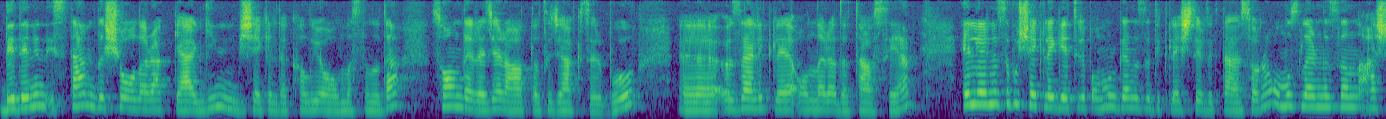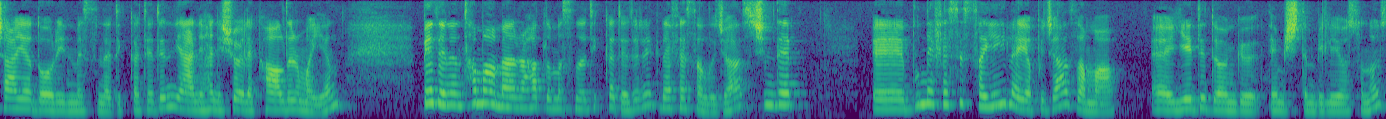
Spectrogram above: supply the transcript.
bedenin istem dışı olarak gergin bir şekilde kalıyor olmasını da son derece rahatlatacaktır bu. Ee, özellikle onlara da tavsiyem. Ellerinizi bu şekle getirip omurganızı dikleştirdikten sonra omuzlarınızın aşağıya doğru inmesine dikkat edin. Yani hani şöyle kaldırmayın. Bedenin tamamen rahatlamasına dikkat ederek nefes alacağız. Şimdi e, bu nefesi sayıyla yapacağız ama 7 döngü demiştim biliyorsunuz.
